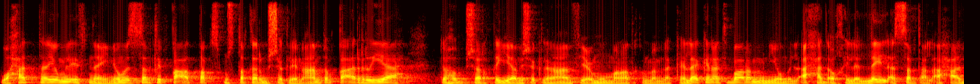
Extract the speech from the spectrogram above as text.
وحتى يوم الاثنين يوم السبت يبقى الطقس مستقر بشكل عام تبقى الرياح تهب شرقية بشكل عام في عموم مناطق المملكة لكن اعتبارا من يوم الأحد أو خلال ليل السبت على الأحد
